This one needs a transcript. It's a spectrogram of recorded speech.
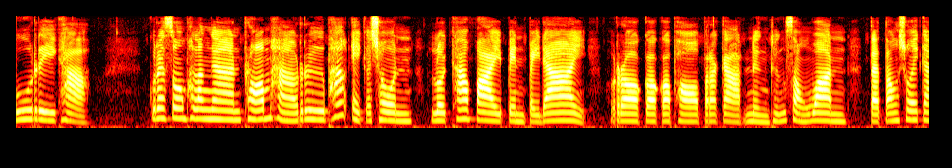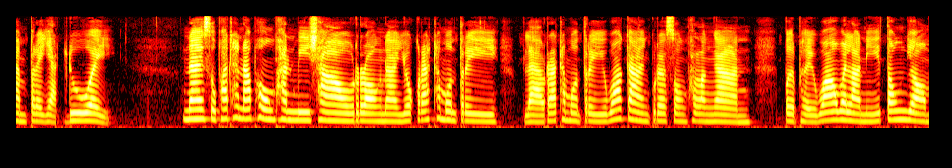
บุรีค่ะ กระทรวงพลังงานพร้อมหารือภาคเอกชน ลดค่าไฟเป็นไปได้ รอกกพประกาศ 1-2 วัน แต่ต้องช่วยกันประหยัดด้วย นายสุพัฒนพงษ์พันธ์มีชาวรองนายกรัฐมนตรี และรัฐมนตรีว่าการกระทรวงพลังงาน เปิดเผยว่าเวลานี้ต้องยอม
